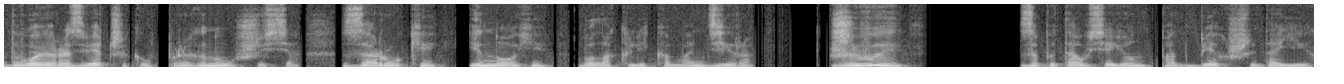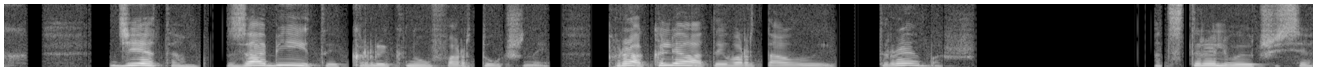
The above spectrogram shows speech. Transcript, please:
двое разведчыкаў прыгнуўшыся за руки і ногі валаклі камандзіра. Жывы запытаўся ён подбегшы да іх. Дзе там? Забіты крыкнуў фартучны. Пракляты вартавы! Трэба ж! Адстрэльваючыся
